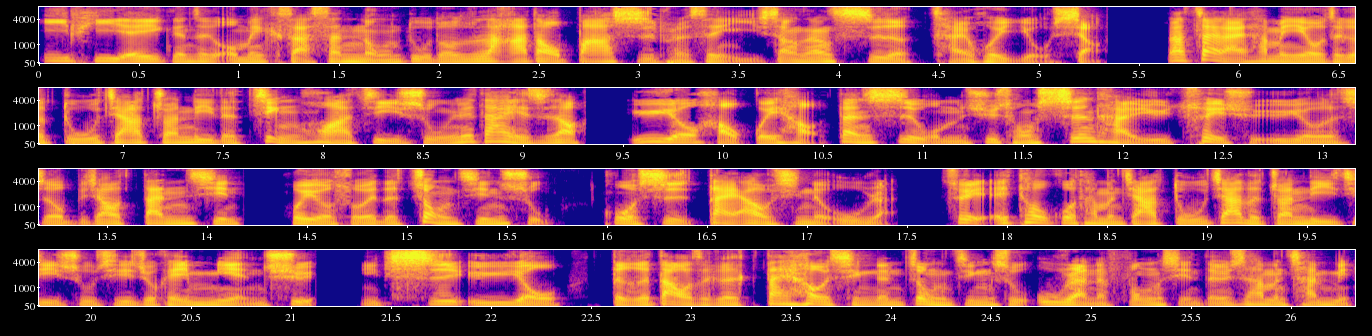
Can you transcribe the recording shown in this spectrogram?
EPA 跟这个 Omega 三浓度都拉到八十 percent 以上，这样吃了才会有效。那再来，他们也有这个独家专利的净化技术，因为大家也知道鱼油好归好，但是我们去从深海鱼萃取鱼油的时候，比较担心会有所谓的重金属或是带奥辛的污染，所以诶，透过他们家独家的专利技术，其实就可以免去你吃鱼油得到这个带奥辛跟重金属污染的风险，等于是他们产品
